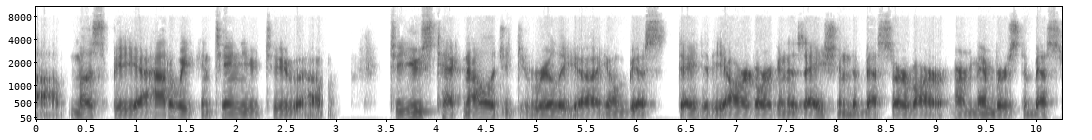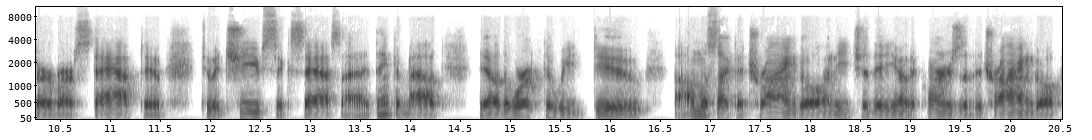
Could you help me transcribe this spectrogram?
uh, must be uh, how do we continue to um, to use technology to really uh, you know be a state of the art organization to best serve our, our members to best serve our staff to to achieve success? I think about you know the work that we do uh, almost like a triangle and each of the you know the corners of the triangle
